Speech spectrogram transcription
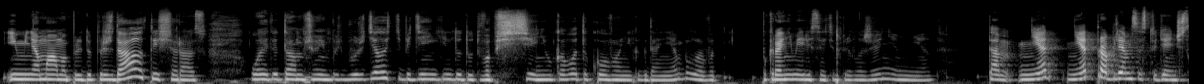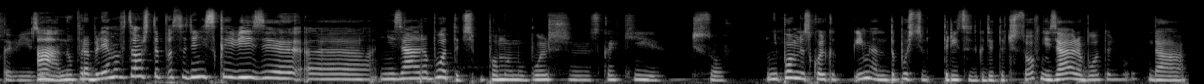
И меня мама предупреждала тысячу раз, ой, ты там что-нибудь будешь делать, тебе деньги не дадут. Вообще ни у кого такого никогда не было. Вот, по крайней мере, с этим приложением нет. Там нет, нет проблем со студенческой визой. А, ну проблема в том, что по студенческой визе э, нельзя работать, по-моему, больше скольки часов. Не помню, сколько именно, допустим, 30 где-то часов нельзя работать. Да.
